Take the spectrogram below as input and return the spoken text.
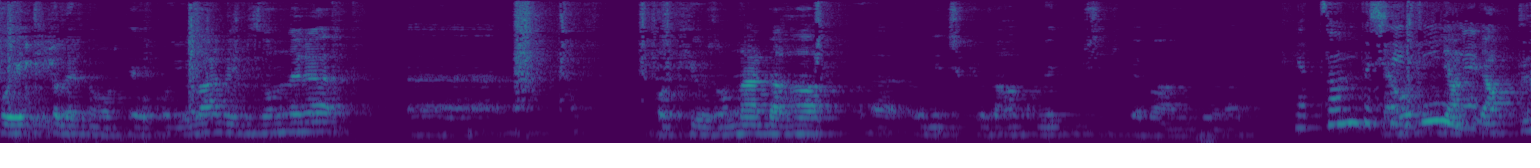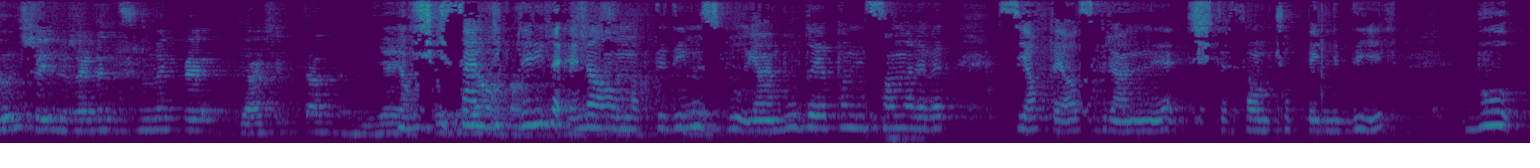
poetikalarını ortaya koyuyorlar ve biz onlara e, bakıyoruz. Onlar daha e, öne çıkıyor, daha kuvvetli bir şekilde var. Ya tam da Ya şey o değil yap- mi? Yaptığın şeyin üzerine düşünmek ve gerçekten niye yaptığını İlişkisellikleriyle ele almak dediğimiz bu. Yani burada yapan insanlar evet siyah beyaz grenli işte form çok belli değil. Bu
